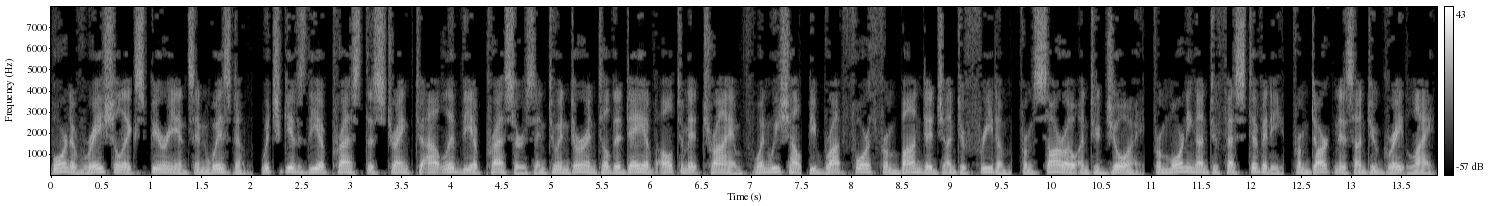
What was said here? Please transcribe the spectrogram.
born of racial experience and wisdom, which gives the oppressed the strength to outlive the oppressors and to endure until the day of ultimate triumph when we shall be brought forth from bondage unto freedom, from sorrow unto joy, from mourning unto festivity, from darkness unto great light,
